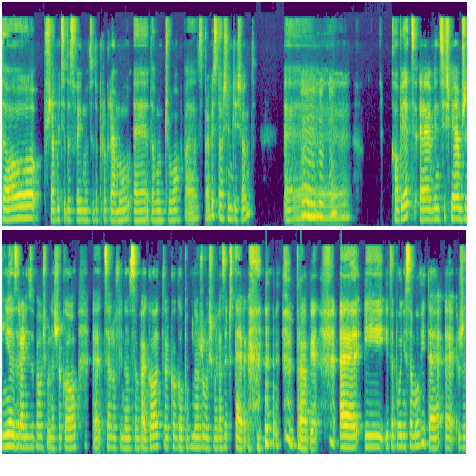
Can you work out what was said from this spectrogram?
do przebycia do swojej mocy do programu dołączyło chyba prawie 180 mm -hmm kobiet, e, więc się śmiałam, że nie zrealizowałyśmy naszego e, celu finansowego, tylko go pomnożyłyśmy razy cztery, prawie. E, I, I to było niesamowite, że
